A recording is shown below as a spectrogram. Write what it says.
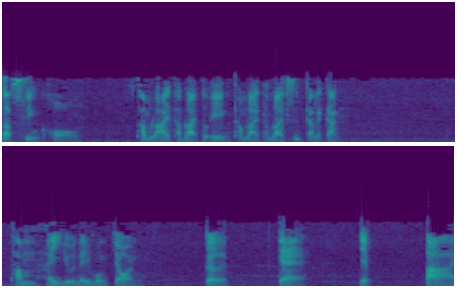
สัตว์สิ่งของทำร้ายทำลายตัวเองทำร้ายทำลายซึ่งกันและกันทำให้อยู่ในวงจรเกิด แก่ เจ็บตาย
